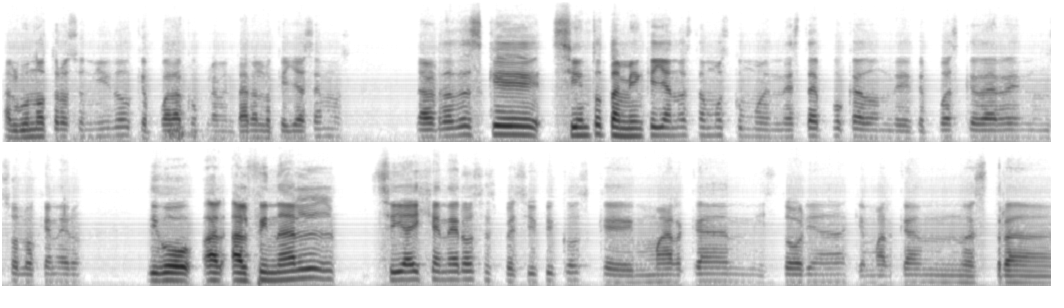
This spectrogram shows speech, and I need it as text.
algún otro sonido que pueda complementar a lo que ya hacemos. La verdad es que siento también que ya no estamos como en esta época donde te puedes quedar en un solo género. Digo, al, al final sí hay géneros específicos que marcan historia, que marcan nuestra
